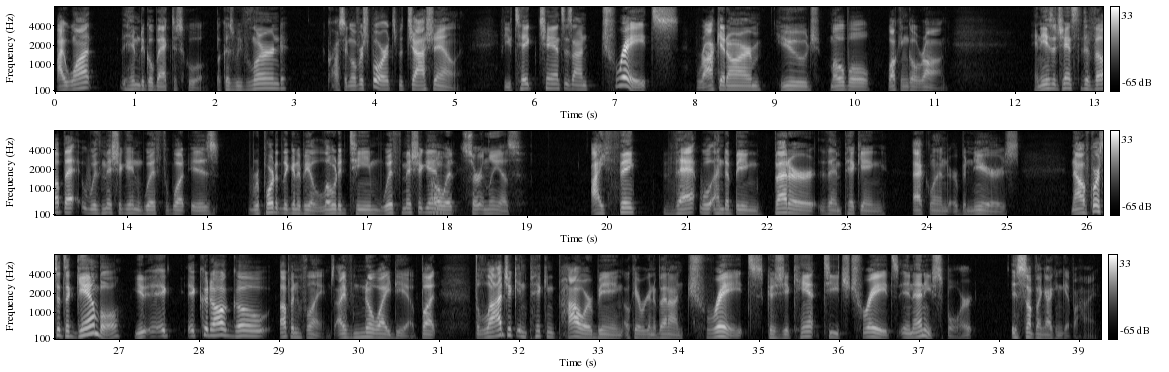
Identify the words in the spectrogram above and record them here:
I want him to go back to school because we've learned crossing over sports with Josh Allen. If you take chances on traits, rocket arm, huge, mobile, what can go wrong? And he has a chance to develop that with Michigan with what is reportedly going to be a loaded team with Michigan. Oh, it certainly is. I think that will end up being better than picking Eklund or Beniers. Now, of course, it's a gamble. You, it it could all go up in flames. I have no idea, but the logic in picking power being okay, we're going to bet on traits because you can't teach traits in any sport is something I can get behind.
